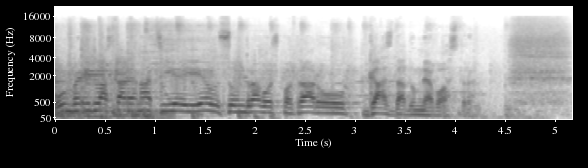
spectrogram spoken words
Bun venit la Starea Nației, eu sunt Dragoș Pătraru, gazda dumneavoastră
